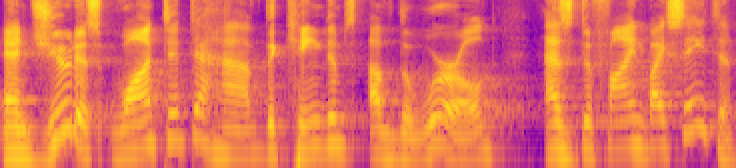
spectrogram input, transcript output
And Judas wanted to have the kingdoms of the world as defined by Satan,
